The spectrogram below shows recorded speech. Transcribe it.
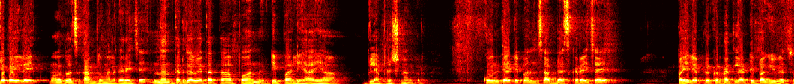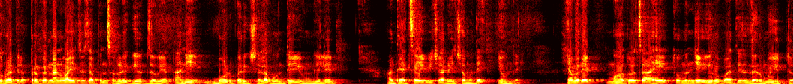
हे पहिलं एक महत्त्वाचं काम तुम्हाला करायचं आहे. नंतर जाऊयात आता आपण टिपा लिहा ह्या आपल्या प्रश्नांकडं. कोणत्या टिपांचा अभ्यास करायचा आहे? पहिल्या प्रकरणातल्या टिपा घेऊयात सुरुवातीला. प्रकरणांवाईजच आपण सगळे घेत जाऊयात आणि बोर्ड परीक्षेला कोणते येऊन गेले त्याचाही विचार याच्यामध्ये येऊन जाईल. यामध्ये महत्त्वाचा आहे तो म्हणजे युरोपातील धर्मयुद्ध.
